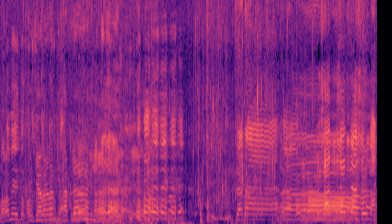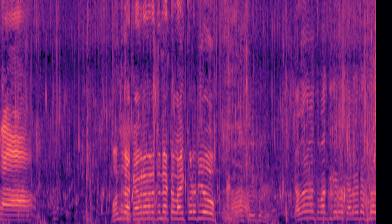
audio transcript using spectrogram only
গরমে এই তো ক্যামেরাম্যান কি বন্ধুরা ক্যামেরাম্যানের জন্য একটা লাইক করে দিও। ক্যামেরাম্যান তোমার দিকে একবার ক্যামেরাটা ঘুরাও।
